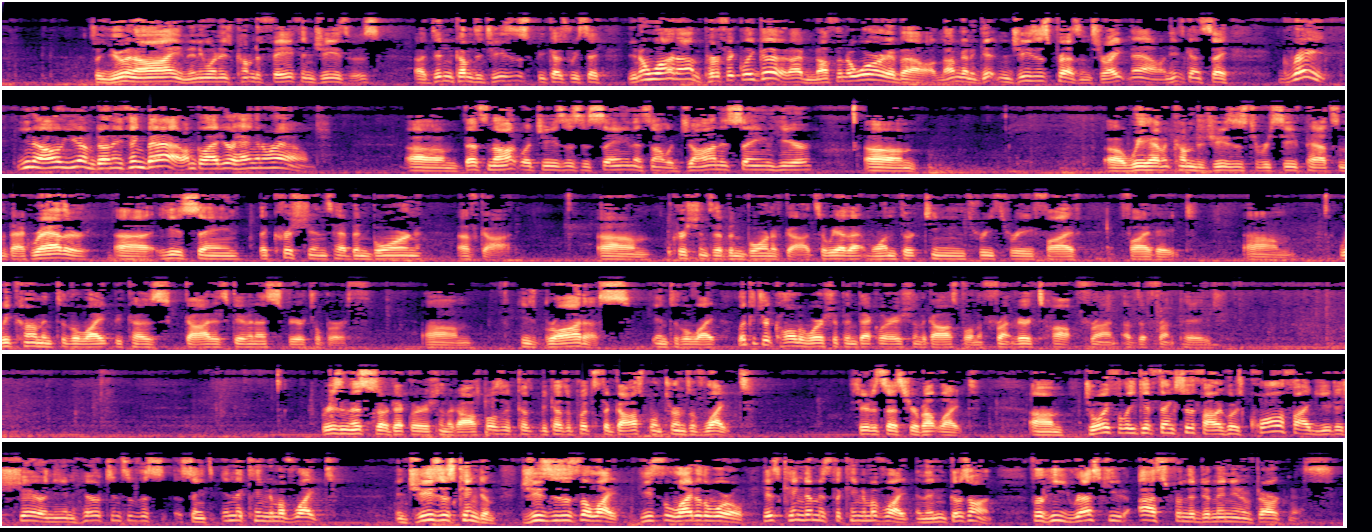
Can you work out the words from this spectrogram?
So you and I and anyone who's come to faith in Jesus uh, didn't come to Jesus because we said, you know what, I'm perfectly good. I have nothing to worry about. And I'm going to get in Jesus' presence right now. And he's going to say, great, you know, you haven't done anything bad. I'm glad you're hanging around. Um, that's not what Jesus is saying. That's not what John is saying here. Um, uh, we haven't come to Jesus to receive pats in the back. Rather, uh, he is saying that Christians have been born of God. Um, Christians have been born of God. So we have that 113, 3, 3, 5, 5, 8. Um, we come into the light because God has given us spiritual birth. Um, he's brought us into the light. Look at your call to worship and declaration of the gospel on the front, very top front of the front page. The reason this is our declaration of the gospel is because, because it puts the gospel in terms of light. See what it says here about light. Um, joyfully give thanks to the Father who has qualified you to share in the inheritance of the saints in the kingdom of light. In Jesus' kingdom, Jesus is the light. He's the light of the world. His kingdom is the kingdom of light. And then it goes on. For he rescued us from the dominion of darkness.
